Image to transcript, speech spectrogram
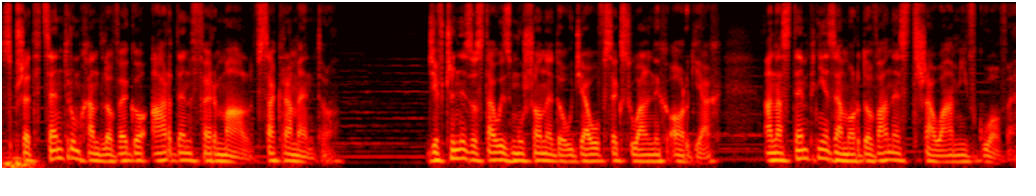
sprzed centrum handlowego Arden Fermal w Sacramento. Dziewczyny zostały zmuszone do udziału w seksualnych orgiach, a następnie zamordowane strzałami w głowę.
